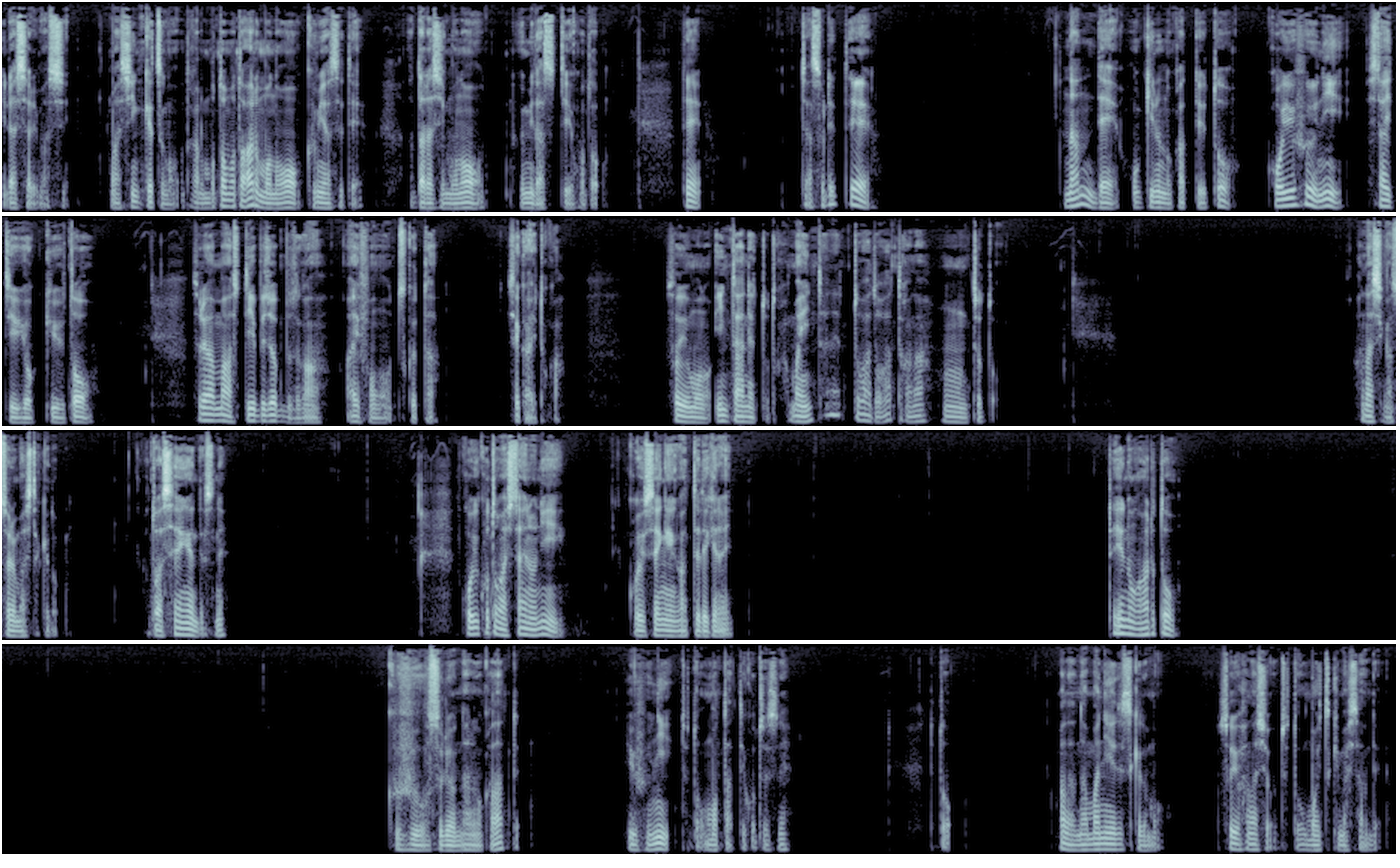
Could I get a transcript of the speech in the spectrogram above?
いらっしゃいますし、まあ、新結合だからもともとあるものを組み合わせて新しいものを生み出すっていうこと。でじゃあそれってなんで起きるのかっていうとこういうふうにしたいっていう欲求とそれはまあスティーブ・ジョブズが iPhone を作った世界とかそういうものインターネットとか。まあインターネットはどうだったかな？うんちょっと。話がそれましたけど。あとは制限ですね。こういうことがしたいのにこういう制限があってできない。っていうのがあると工夫をするようになるのかなっていうふうにちょっと思ったっていうことですね。ちょっとまだ生煮えですけどもそういう話をちょっと思いつきましたので。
